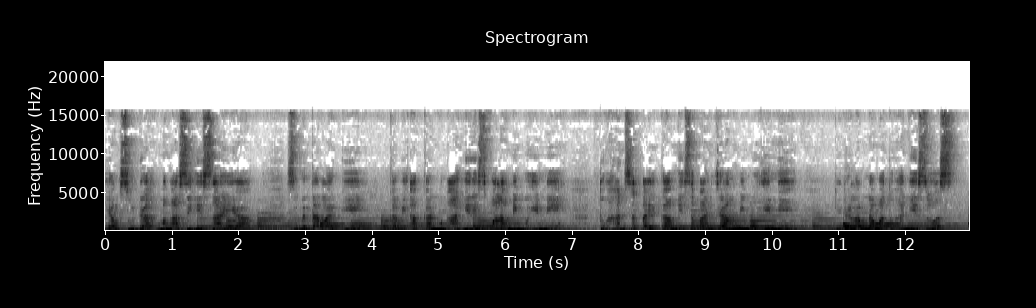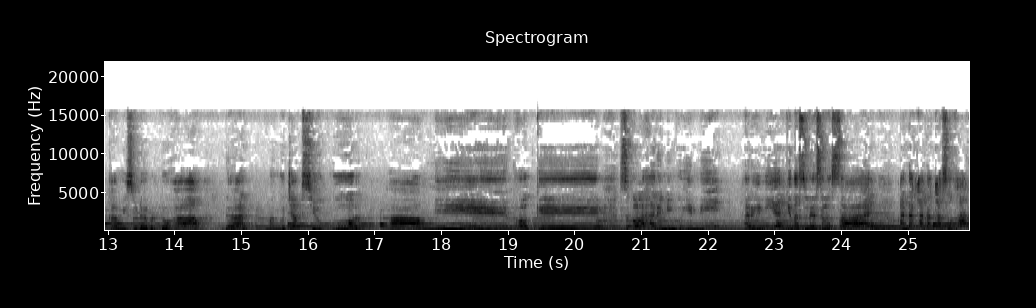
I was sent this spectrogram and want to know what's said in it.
yang sudah mengasihi saya. Sebentar lagi kami akan mengakhiri sekolah minggu ini. Tuhan sertai kami sepanjang minggu ini. Di dalam nama Tuhan Yesus, kami sudah berdoa dan mengucap syukur. Amin. Oke. Sekolah hari Minggu ini, hari ini ya kita sudah selesai. Anak-anak asuhan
